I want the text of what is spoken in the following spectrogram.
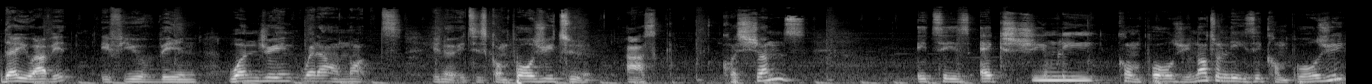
there you have it. If you've been wondering whether or not you know it is compulsory to ask questions, it is extremely compulsory. Not only is it compulsory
